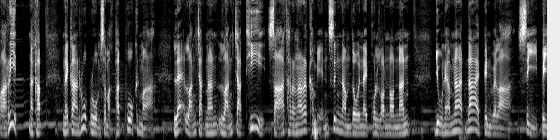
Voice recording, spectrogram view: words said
ปารีสนะครับในการรวบรวมสมัครพรรคพวกขึ้นมา และหลังจากนั้นหลังจากที่สาธารณรัฐเขมรซึ่งนำโดยในพลลอนนอนนั้น อยู่ในอำนาจได้เป็นเวลา 4 ปี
